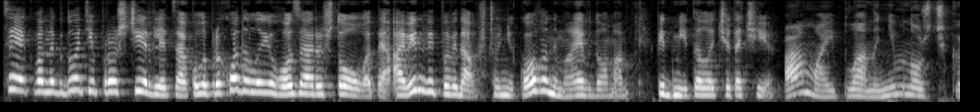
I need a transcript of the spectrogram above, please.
Це як в анекдоті про Щірліца, коли приходили його заарештовувати. А він відповідав, що нікого немає вдома. Підмітили читачі. А мои планы немножечко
